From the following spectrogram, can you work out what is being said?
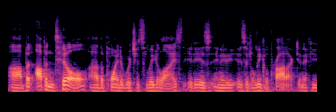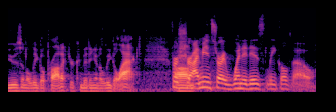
Uh, but up until uh, the point at which it's legalized, it is an, is an illegal product, and if you use an illegal product, you're committing an illegal act. For um, sure. I mean, sorry, when it is legal, though.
